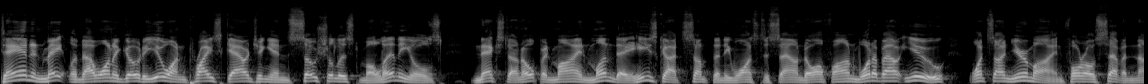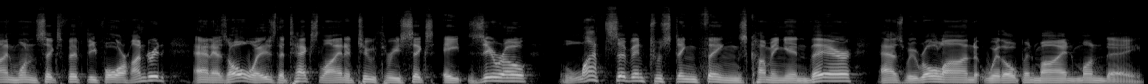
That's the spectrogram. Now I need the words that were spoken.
Dan and Maitland, I want to go to you on price gouging and socialist millennials next on Open Mind Monday. He's got something he wants to sound off on. What about you? What's on your mind? 407 916 5400. And as always, the text line at 23680. Lots of interesting things coming in there as we roll on with Open Mind Monday.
